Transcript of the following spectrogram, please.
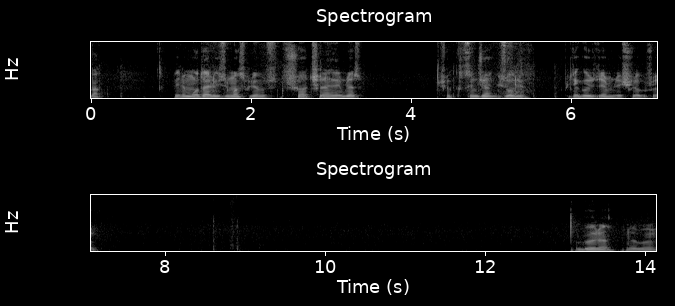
Bak benim model yüzüm nasıl biliyor musun? Şu an çenelerim biraz şöyle kısınca güzel oluyor. Bir de gözlerimde şöyle bir. Böyle ve böyle.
